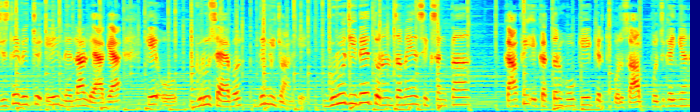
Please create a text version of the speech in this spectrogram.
ਜਿਸ ਦੇ ਵਿੱਚ ਇਹ ਨਿਰਣਾ ਲਿਆ ਗਿਆ ਕਿ ਉਹ ਗੁਰੂ ਸਾਹਿਬ ਦਿੱਲੀ ਜਾਣਗੇ। ਗੁਰੂ ਜੀ ਦੇ ਤੁਰਨ ਸਮੇਂ ਸਿੱਖ ਸੰਗਤਾਂ ਕਾਫੀ ਇਕੱਤਰ ਹੋ ਕੇ ਕਿਰਤਪੁਰ ਸਾਹਿਬ ਪੁੱਜ ਗਈਆਂ।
